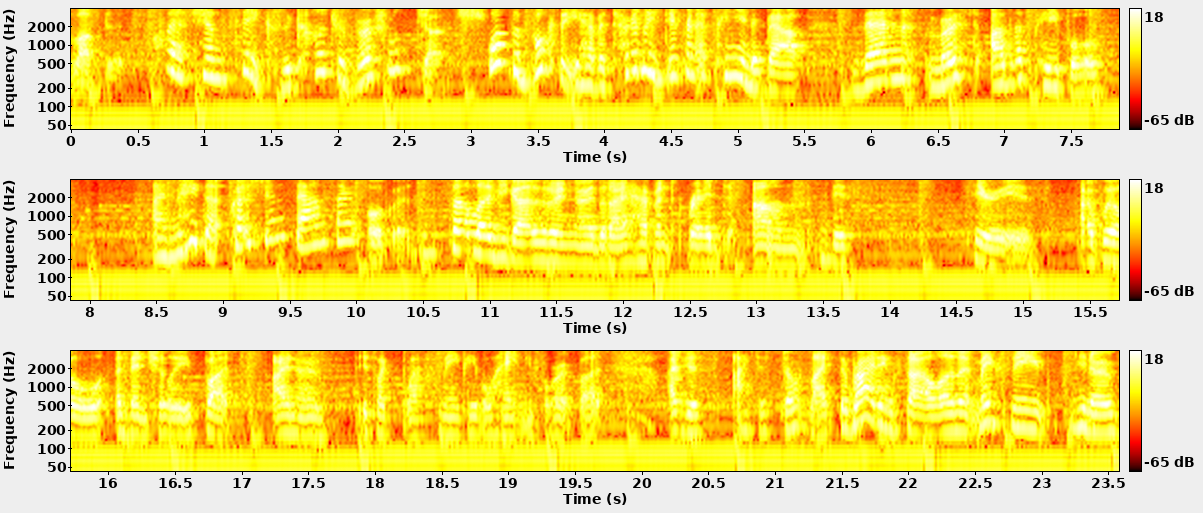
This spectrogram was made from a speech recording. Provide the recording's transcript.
loved it. Question 6. The Controversial Judge. What's a book that you have a totally different opinion about than most other people? I made that question sound so awkward. So a lot of you guys don't know that I haven't read um, this series. I will eventually, but I know it's like blasphemy, people hate me for it, but I just, I just don't like the writing style and it makes me, you know,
